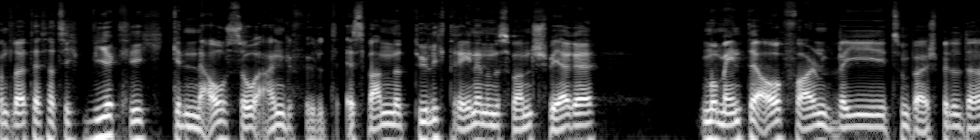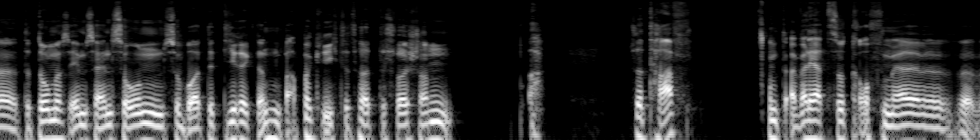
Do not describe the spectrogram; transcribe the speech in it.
Und Leute, es hat sich wirklich genau so angefühlt. Es waren natürlich Tränen und es waren schwere Momente auch, vor allem wie zum Beispiel der, der Thomas eben seinen Sohn so Worte direkt an den Papa gerichtet hat. Das war schon boah, so tough. Und weil er hat so getroffen, er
